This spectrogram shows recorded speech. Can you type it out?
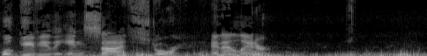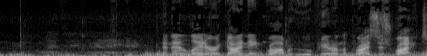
We'll give you the inside story. And then later, and then later, a guy named Robert who appeared on The Price is Right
